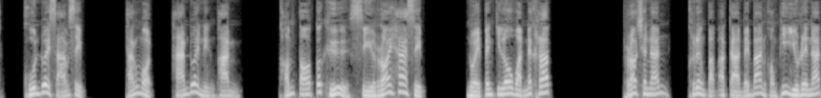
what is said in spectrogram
5 คูณด้วย 30 ทั้งหมดหารด้วย 1,000คำตอบก็คือ 450 หน่วยเป็นกิโลวัตต์นะครับ เพราะฉะนั้นเครื่องปรับอากาศในบ้านของพี่ยูเรนัส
